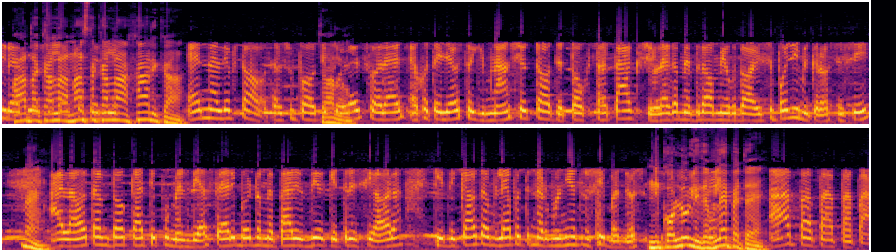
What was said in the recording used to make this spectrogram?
δηλαδή. Πάντα καλά, να είστε καλά, χάρηκα. Ένα λεπτό. Θα σου πω ότι Κι άλλο. πολλές φορές έχω τελειώσει το γυμνάσιο τότε, το 8 τάξη, λέγαμε 7η, 8η. Είσαι πολύ μικρός εσύ. Ναι. Αλλά όταν δω κάτι που με ενδιαφέρει, μπορεί να με πάρει 2 και 3 η ώρα. Και ειδικά όταν βλέπω την αρμονία του σύμπαντος. Νικολούλη, δεν βλέπετε; Απαπαπαπα,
